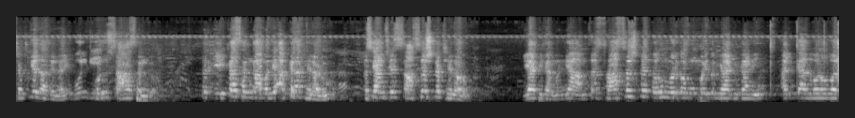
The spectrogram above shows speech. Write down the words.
शक्य झाले नाही. म्हणून सहा संघ. तर एका संघामध्ये अकरा खेळाडू असे आमचे सासष्ट खेळाडू या ठिकाणी म्हणजे आमचा सहासष्ट तरुण वर्ग मुंबईतून या ठिकाणी आणि त्याचबरोबर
